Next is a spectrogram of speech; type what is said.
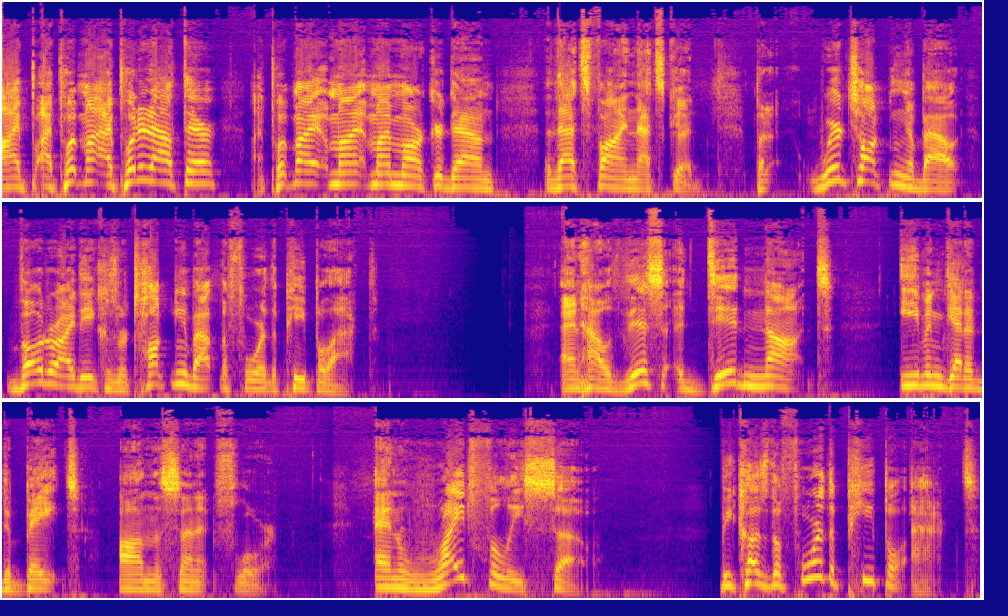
I, I put my I put it out there. I put my, my my marker down. That's fine. That's good. But we're talking about voter ID because we're talking about the For the People Act and how this did not even get a debate on the Senate floor. And rightfully so, because the For the People Act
